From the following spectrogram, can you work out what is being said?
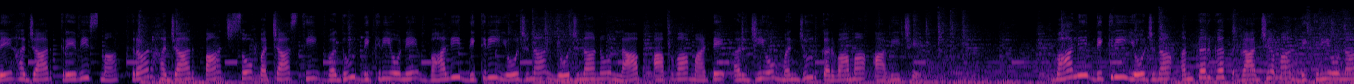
બે હજાર ત્રેવીસમાં ત્રણ હજાર પાંચસો પચાસથી વધુ દીકરીઓને વાલી દીકરી યોજના યોજનાનો લાભ આપવા માટે અરજીઓ મંજૂર કરવામાં આવી છે. વાલી દીકરી યોજના અંતર્ગત રાજ્યમાં દીકરીઓના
